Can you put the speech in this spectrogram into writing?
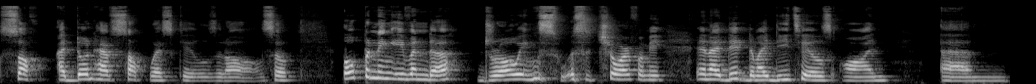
soft I don't have software skills at all. So opening even the drawings was a chore for me. And I did my details on um,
